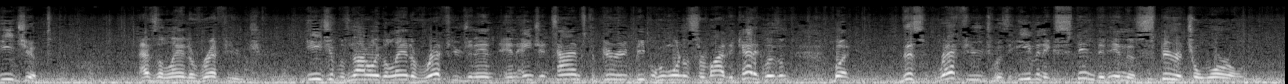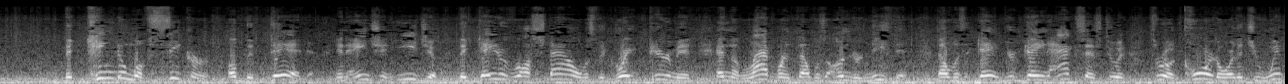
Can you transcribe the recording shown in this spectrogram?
Egypt as the land of refuge. Egypt was not only the land of refuge in, in ancient times to period people who wanted to survive the cataclysm, but this refuge was even extended in the spiritual world the kingdom of Seker of the dead in ancient Egypt, the gate of Rostau was the great pyramid and the labyrinth that was underneath it. That was you gain access to it through a corridor that you went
